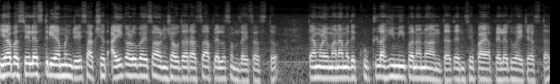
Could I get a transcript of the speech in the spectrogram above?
या बसलेल्या स्त्रिया म्हणजे साक्षात आई काळूबाईचा अंशावधार असं आपल्याला समजायचं असतं. त्यामुळे मनामध्ये कुठलाही मीपणा न आणता त्यांचे पाय आपल्याला धुवायचे असतात.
